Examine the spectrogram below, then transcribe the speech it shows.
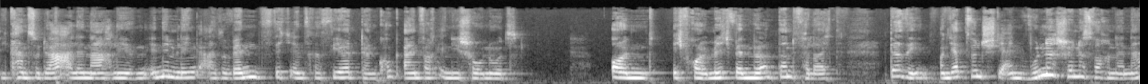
Die kannst du da alle nachlesen in dem Link. Also wenn es dich interessiert, dann guck einfach in die Shownotes. Und ich freue mich, wenn wir uns dann vielleicht da sehen. Und jetzt wünsche ich dir ein wunderschönes Wochenende.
